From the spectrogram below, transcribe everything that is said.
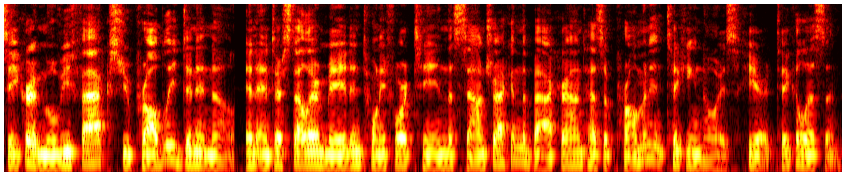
Secret movie facts you probably didn't know. In Interstellar, made in 2014, the soundtrack in the background has a prominent ticking noise. Here, take a listen.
